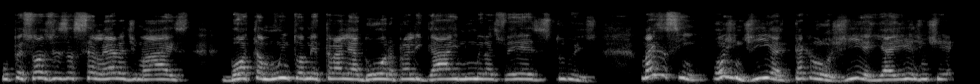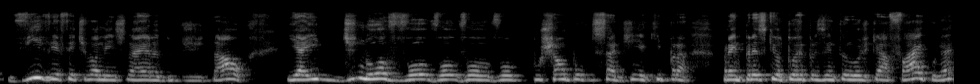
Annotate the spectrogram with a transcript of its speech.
o pessoal às vezes acelera demais, bota muito a metralhadora para ligar inúmeras vezes, tudo isso. Mas, assim, hoje em dia, tecnologia, e aí a gente vive efetivamente na era do digital, e aí, de novo, vou, vou, vou, vou puxar um pouco de sardinha aqui para a empresa que eu estou representando hoje, que é a FAICO. Né?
